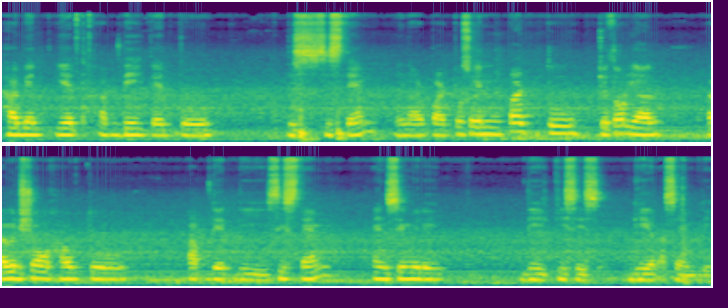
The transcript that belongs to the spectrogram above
haven't yet updated to this system in our part 2 so in part 2 tutorial I will show how to update the system and simulate the KISSsys gear assembly.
